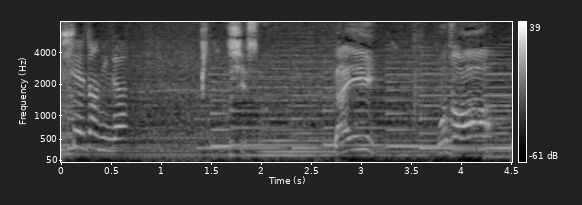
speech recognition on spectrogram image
谢谢仲庭哥。谢什么？来一，我走了。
